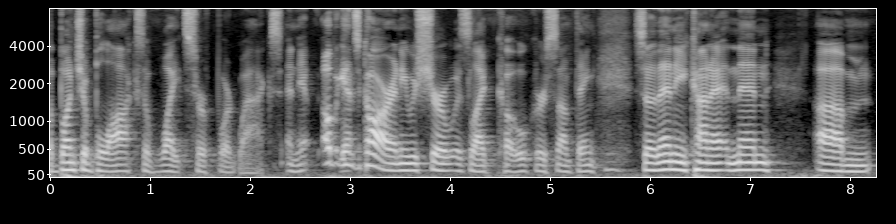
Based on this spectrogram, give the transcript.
a bunch of blocks of white surfboard wax and up against the car, and he was sure it was like Coke or something. So then he kind of, and then, um,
